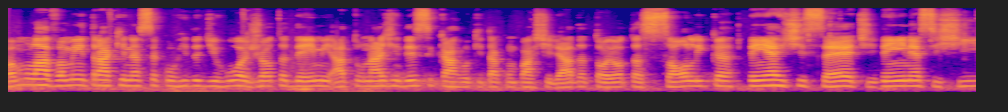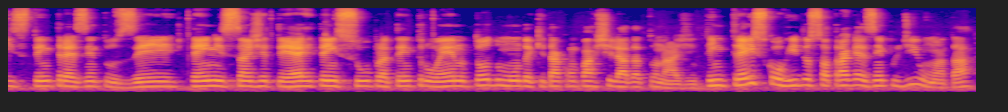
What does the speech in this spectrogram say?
Vamos lá, vamos entrar aqui nessa corrida de rua JDM. A tunagem desse carro aqui tá compartilhada. Toyota Solica, tem RX-7, tem NSX, tem 300Z, tem Nissan GTR, tem Supra, tem Trueno. Todo mundo aqui tá compartilhada a tunagem. Tem três corridas, só trago exemplo de uma, tá?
